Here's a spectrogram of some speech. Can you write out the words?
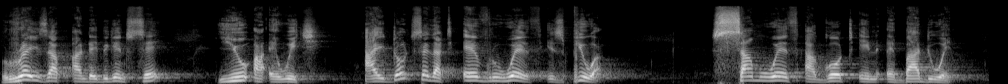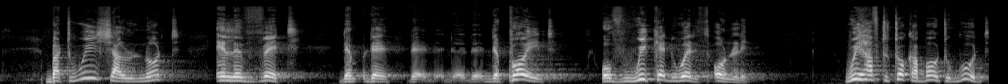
raise up and they begin to say, You are a witch I don't say that every wealth is pure. Some wealth are got in a bad way. But we shall not elevate the, the, the, the, point of wicked wealth only. We have to talk about good.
